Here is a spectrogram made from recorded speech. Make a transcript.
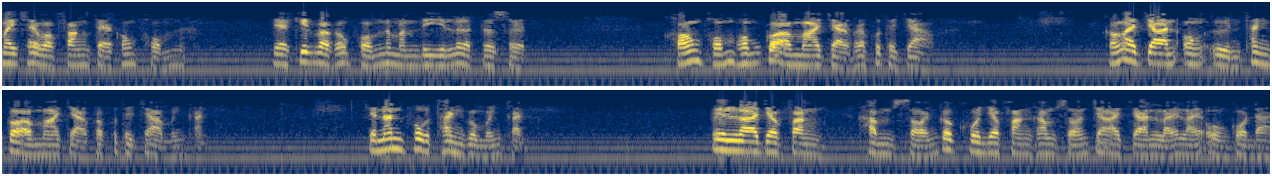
ไม่ใช่ว่าฟังแต่ของผมนะ อย่าคิดว่าของผมนะั้นมันดีเลิศประเสริฐ ของผมผมก็เอามาจากพระพุทธเจ้า ของอาจารย์องค์อื่นท่านก็เอามาจากพระพุทธเจ้าเหมือนกัน ฉะนั้นพวกท่านก็เหมือนกัน เวลาจะฟังคำสอนก็ควรจะฟังคำสอนจากอาจารย์หลาย ๆ องค์ก็ได้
